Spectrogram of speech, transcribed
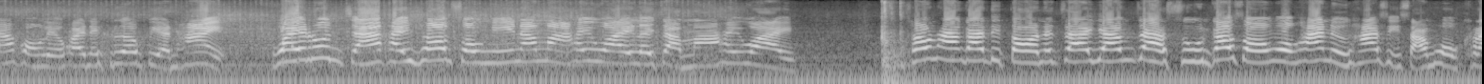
นะของเหลวภายในเครื่องเปลี่ยนให้ วัยรุ่นจ๋าใครชอบทรงนี้นะมาให้ไวเลยจ้ะมาให้ไว ช่องทางการติดต่อนะจ๊ะ ย้ำจาก 0926515436 ใคร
